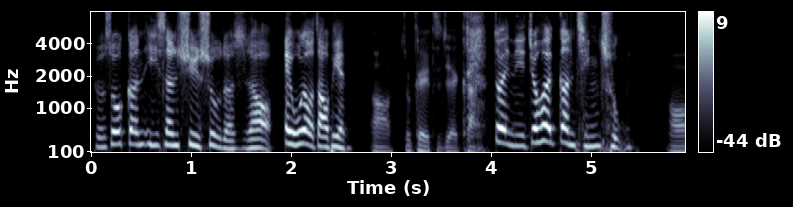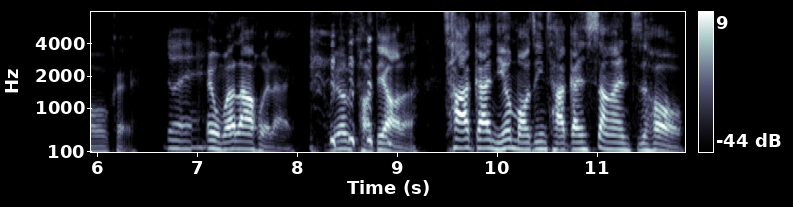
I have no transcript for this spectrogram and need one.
比如说跟医生叙述的时候，哎，我有照片，啊，就可以直接看。对你就会更清楚。哦 OK，对哎、，我们要拉回来，我们又跑掉了。擦干，你用毛巾擦干，上岸之后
